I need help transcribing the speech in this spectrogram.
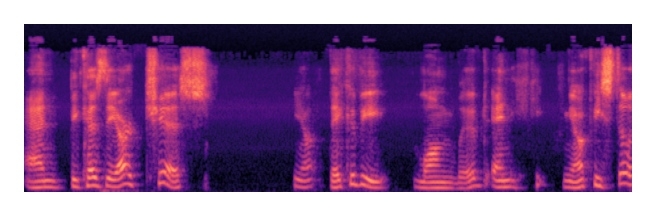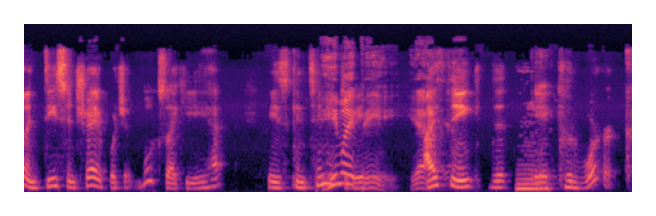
and because they are Chiss, you know, they could be long lived. And he, you know, if he's still in decent shape, which it looks like he ha- he's continuing He to might be, be. Yeah. I think that Mm. it could work.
